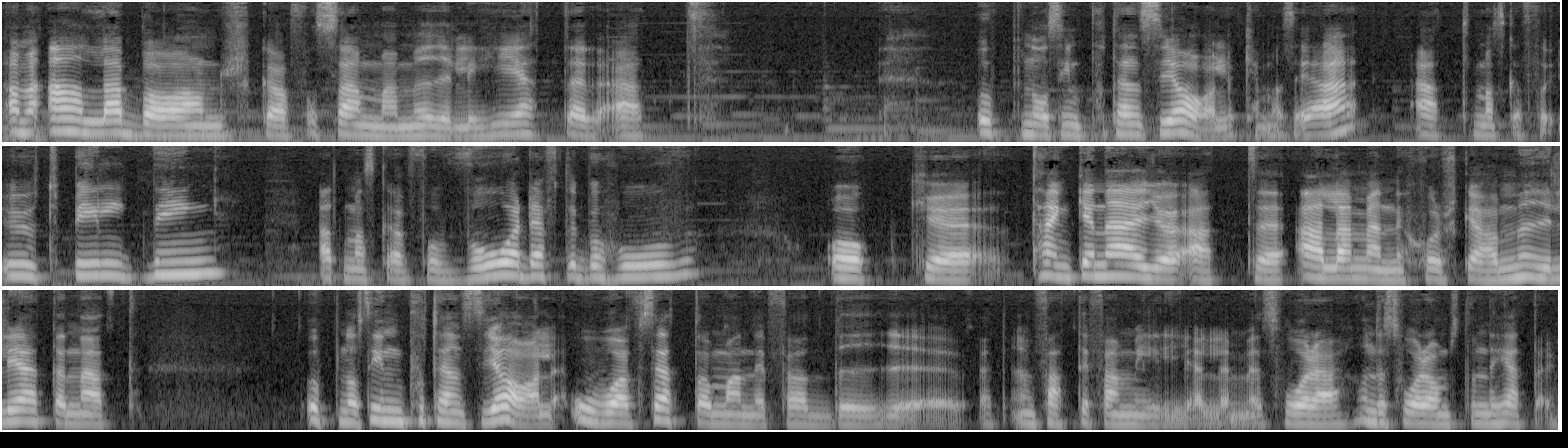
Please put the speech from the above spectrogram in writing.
alla barn ska få samma möjligheter att uppnå sin potential kan man säga. Att man ska få utbildning, att man ska få vård efter behov och eh, tanken är ju att eh, alla människor ska ha möjligheten att uppnå sin potential oavsett om man är född i eh, en fattig familj eller med svåra, under svåra omständigheter.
